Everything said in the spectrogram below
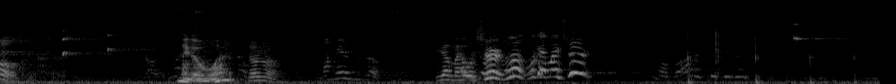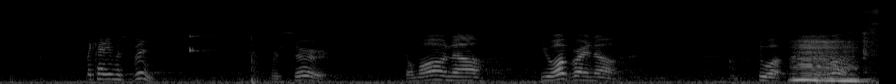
Oh Nigga, what? no, no. My hands was up. You got my whole shirt. Look, look at my shirt. I can't even spin. For sure. Come on now. You up right now. Two up. Mm. My bad. I shut up.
